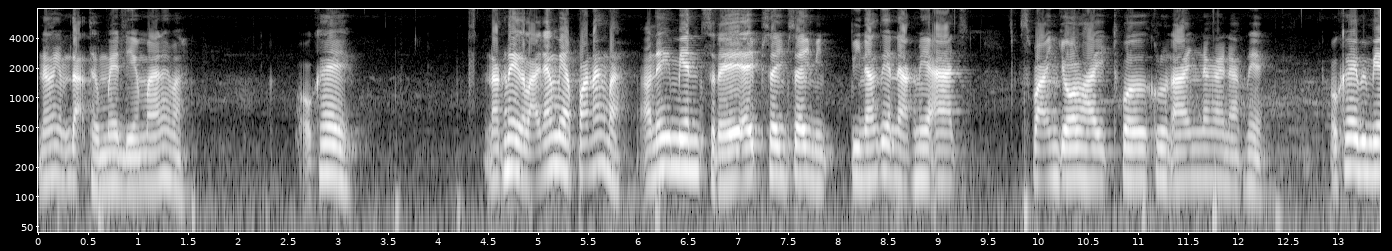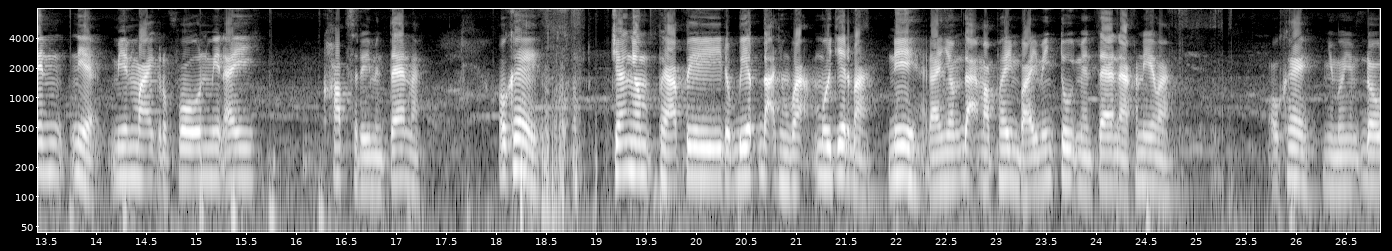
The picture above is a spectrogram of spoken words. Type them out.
ហ្នឹងខ្ញុំដាក់ធ្វើ medium បានហើយបាទ OK អ្នកគ្នាកន្លែងហ្នឹងមានប៉ុណ្ណឹងបាទអានេះមានសេរីអីផ្សេងផ្សេងពីហ្នឹងទៀតអ្នកគ្នាអាចស្វែងយល់ហើយធ្វើខ្លួនឯងហ្នឹងហើយអ្នកគ្នា OK វាមាននេះមាន microphone មានអីកប់សេរីមែនតើបាទ OK អញ្ចឹងខ្ញុំប្រាប់ពីរបៀបដាក់ចង្វាក់មួយទៀតបាទនេះដែលខ្ញុំដាក់28មិញទូចមែនតើអ្នកគ្នាបាទអូខេខ្ញុំខ្ញុំដូរ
